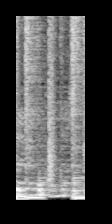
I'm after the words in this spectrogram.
nothing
